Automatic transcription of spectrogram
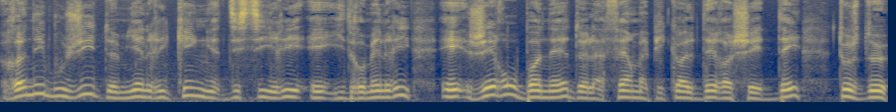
René Bougie de Mielerie King Distillerie et Hydromellerie et Géraud Bonnet de la ferme apicole des Rochers D, tous deux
